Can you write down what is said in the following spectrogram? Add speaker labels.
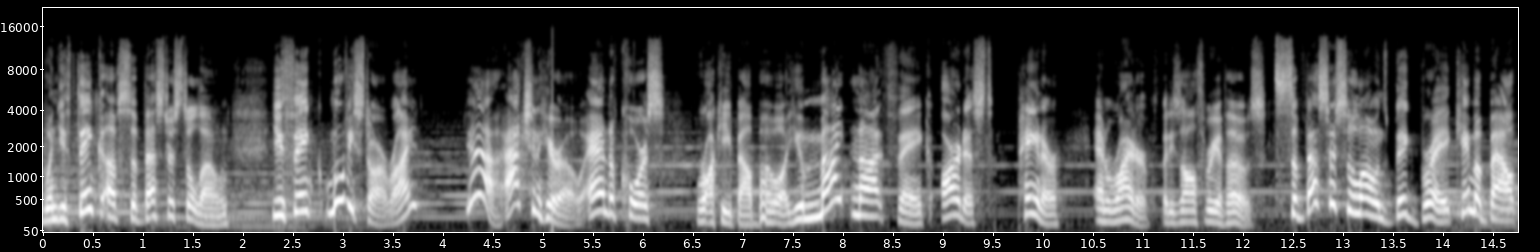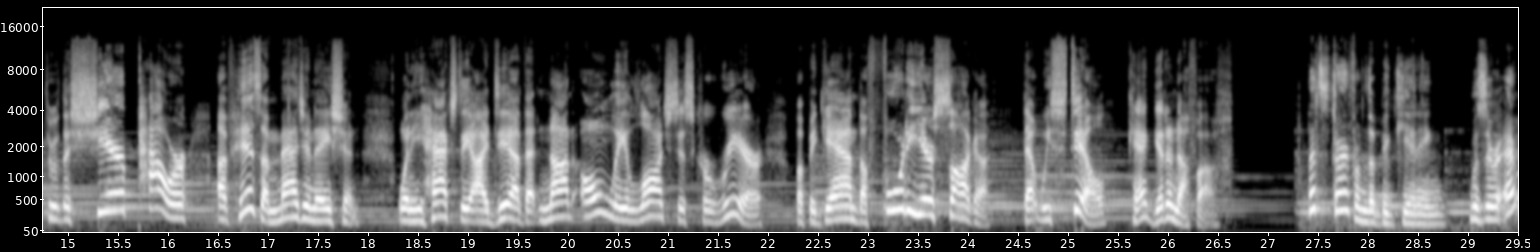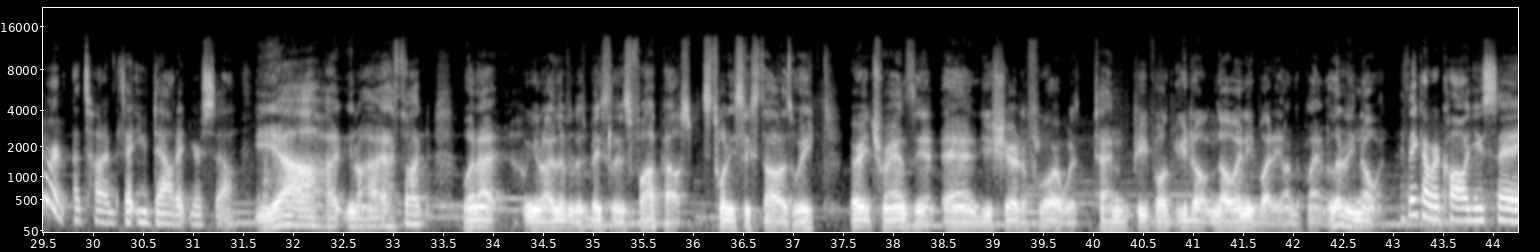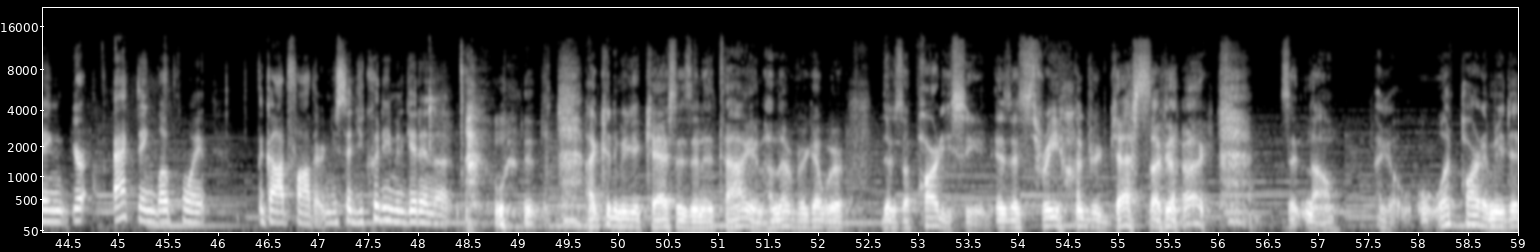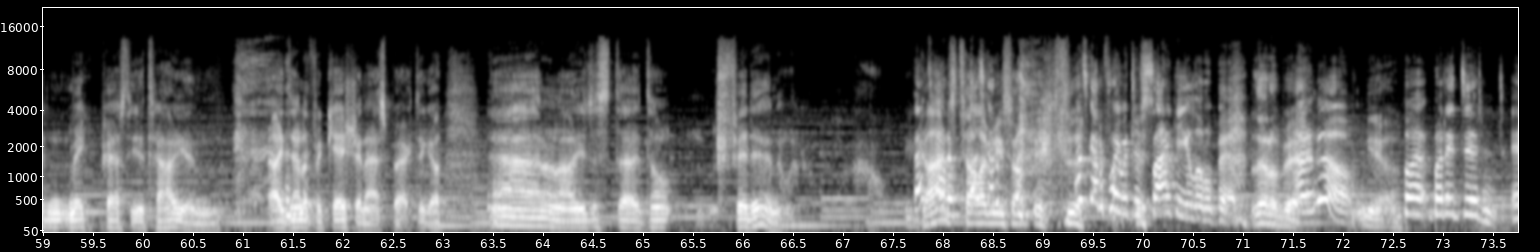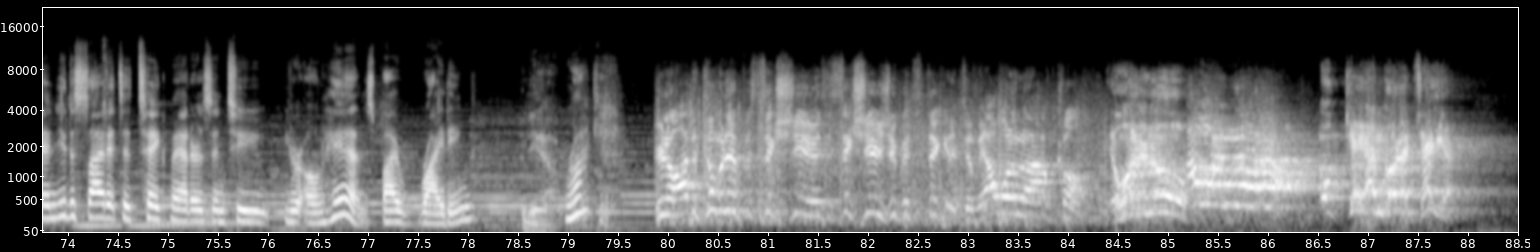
Speaker 1: When you think of Sylvester Stallone, you think movie star, right? Yeah, action hero, and of course, Rocky Balboa. You might not think artist, painter, and writer, but he's all three of those. Sylvester Stallone's big break came about through the sheer power of his imagination when he hatched the idea that not only launched his career, but began the 40 year saga that we still can't get enough of. Let's start from the beginning. Was there ever a time that you doubted yourself?
Speaker 2: Yeah, I, you know, I, I, thought when I, you know, I live in this basically this flop house. It's $26 a week, very transient, and you share the floor with 10 people. You don't know anybody on the planet, literally no one.
Speaker 1: I think I recall you saying your acting low point, The Godfather, and you said you couldn't even get in the...
Speaker 2: I couldn't even get cast as an Italian. I'll never forget where there's a party scene. There's 300 guests. I said, no, I go, what part of me didn't make past the Italian identification aspect? They go, I don't know, you just uh, don't fit in. Went, wow. That's God's gotta, telling me
Speaker 1: gotta,
Speaker 2: something.
Speaker 1: that's got to play with your psyche a little bit.
Speaker 2: A little bit.
Speaker 1: I know.
Speaker 2: Yeah.
Speaker 1: But but it didn't, and you decided to take matters into your own hands by writing.
Speaker 2: Yeah.
Speaker 1: Rocky.
Speaker 3: You know, I've been coming in for six years, and six years you've been sticking it to me. I want to know how come.
Speaker 4: You want to know?
Speaker 3: I want to know how.
Speaker 4: Okay, I'm going to tell you.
